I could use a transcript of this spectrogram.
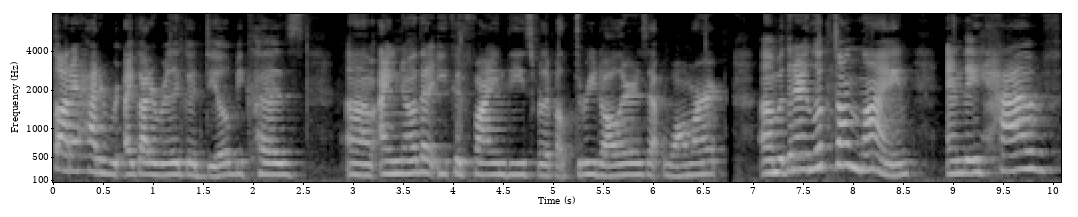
thought I had a, I got a really good deal because um, I know that you could find these for about $3 at Walmart. Um, but then I looked online and they have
